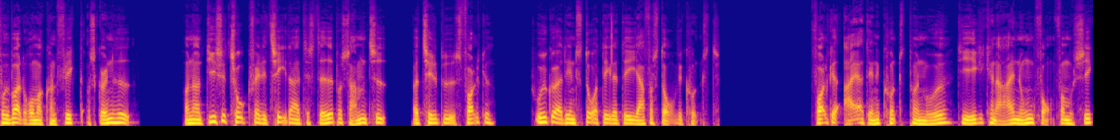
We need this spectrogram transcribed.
Fodbold rummer konflikt og skønhed, og når disse to kvaliteter er til stede på samme tid og tilbydes folket, udgør det en stor del af det, jeg forstår ved kunst. Folket ejer denne kunst på en måde, de ikke kan eje nogen form for musik,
